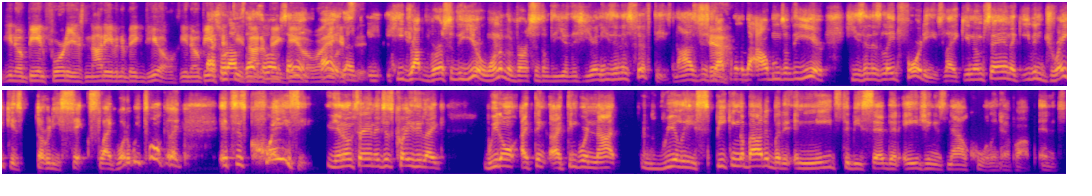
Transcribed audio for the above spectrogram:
you know, being 40 is not even a big deal. You know, being 50 is not a big deal. Right. Like, like he, he, dropped verse of the year, one of the verses of the year this year, and he's in his 50s. Nas just yeah. dropped one of the albums of the year. He's in his late 40s. Like, you know what I'm saying? Like, even Drake is 36. Like, what are we talking? Like, it's just crazy. You know what I'm saying? It's just crazy. Like, we don't, I think, I think we're not really speaking about it, but it, it, needs to be said that aging is now cool in hip hop and it's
